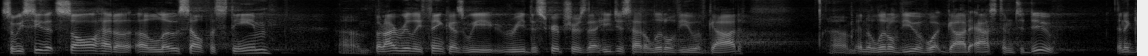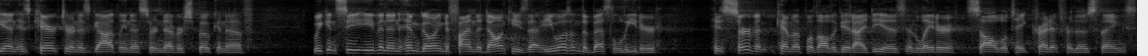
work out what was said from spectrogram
So we see that Saul had a, a low self esteem. Um, but I really think as we read the scriptures that he just had a little view of God um, and a little view of what God asked him to do. And again, his character and his godliness are never spoken of. We can see even in him going to find the donkeys that he wasn't the best leader. His servant came up with all the good ideas, and later Saul will take credit for those things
